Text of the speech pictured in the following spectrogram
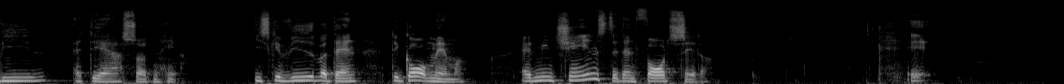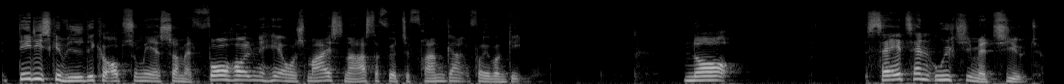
vide, at det er sådan her. I skal vide, hvordan det går med mig. At min tjeneste, den fortsætter. Øh, det, de skal vide, det kan opsummeres som, at forholdene her hos mig snarest har ført til fremgang for evangeliet. Når Satan ultimativt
